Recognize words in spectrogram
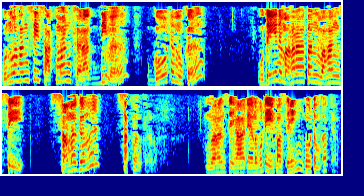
උන්වහන්සේ සක්මන් කරද්දිම ගෝඨමුක උදේන මහරහතන් වහන්සේ සමගම සක්මන් කරනවා. උන්වහන්සේ එහාට යනකොට ඒ පස්සෙන් ගෝඨමුකත් යනවා.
